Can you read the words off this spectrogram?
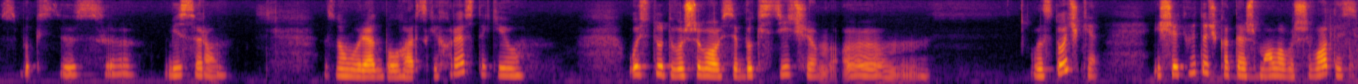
з, бісером. Знову ряд болгарських хрестиків. Ось тут вишивався бекстічем ем, листочки. І ще квіточка теж мала вишиватись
